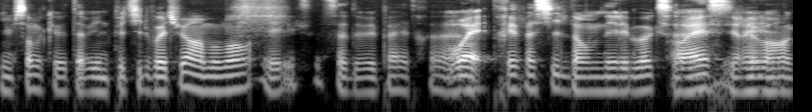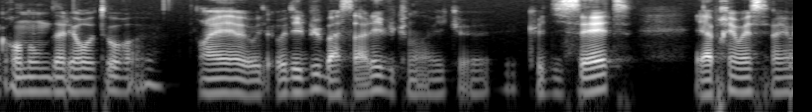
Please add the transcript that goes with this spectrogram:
Il me semble que tu avais une petite voiture à un moment et ça, devait pas être euh, Ouais. très facile d'emmener les box. Ouais, c'est vrai. avoir un grand nombre d'allers-retours. Ouais, au, au début, bah, ça allait vu qu'on en avait que, que 17. Et après, ouais, c'est vrai,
